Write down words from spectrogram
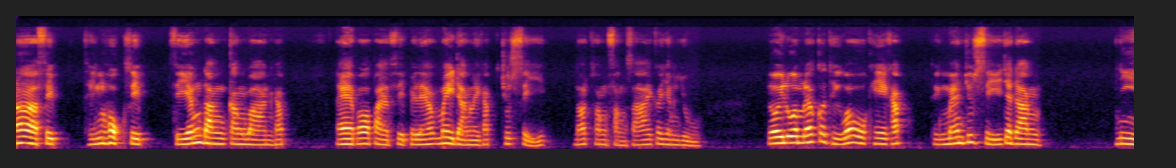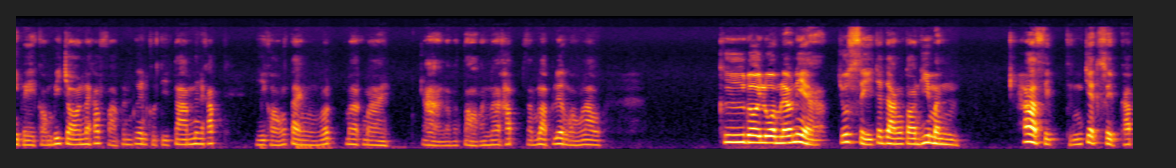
ห้าสิบถึงหกสิบเสียงดังกังวานครับ แต่พอแปดสิบไปแล้วไม่ดังเลยครับ ชุดสีน็อตฝั่งฝั่งซ้ายก็ยังอยู่ โดยรวมแล้วก็ถือว่าโอเคครับ ถึงแม้นชุดสีจะดัง นี่เพจของพี่จอนนะครับ ฝากเพื่อนๆกดติดตามด้วยนะครับ มีของแต่งรถมากมาย อ่าเรามาต่อกันนะครับสำหรับเรื่องของเรา คือโดยรวมแล้วเนี่ย ชุดสีจะดังตอนที่มัน 50ถึง70 ครับ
